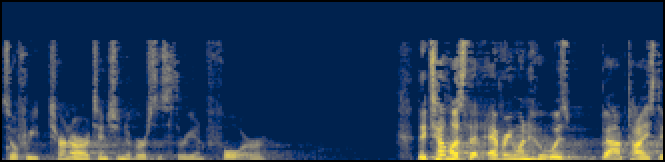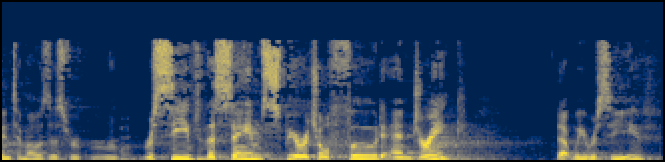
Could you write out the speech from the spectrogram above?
So if we turn our attention to verses 3 and 4, they tell us that everyone who was baptized into Moses re- received the same spiritual food and drink that we receive.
